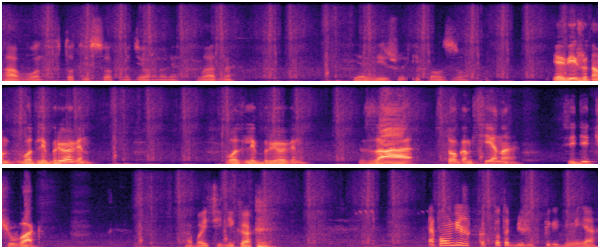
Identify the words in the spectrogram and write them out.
А, вон, в тот лесок мы дернули. Ладно. Я вижу и ползу. Я вижу там возле бревен. Возле бревен. За стогом сена сидит чувак. Обойти никак. Я, по-моему, вижу, как кто-то бежит впереди меня.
